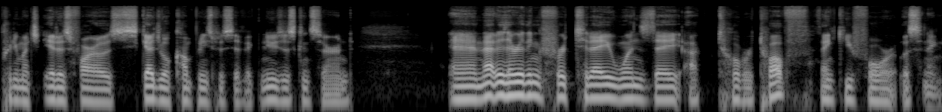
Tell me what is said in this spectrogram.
pretty much it as far as scheduled company specific news is concerned. And that is everything for today, Wednesday, October 12th. Thank you for listening.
